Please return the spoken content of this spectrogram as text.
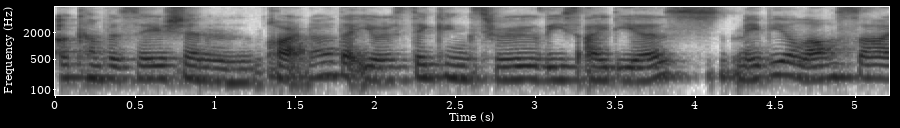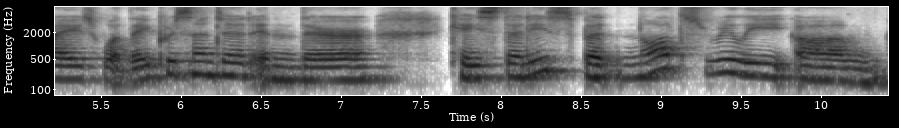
a conversation partner that you're thinking through these ideas, maybe alongside what they presented in their case studies, but not really um,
